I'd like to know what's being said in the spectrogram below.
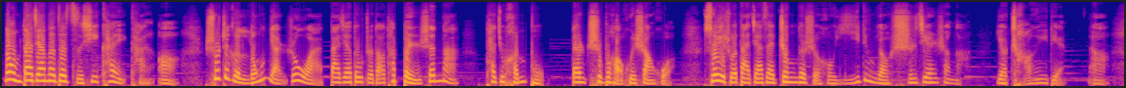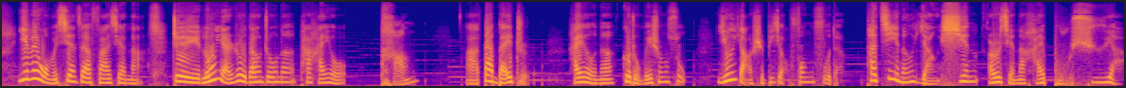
那我们大家呢再仔细看一看啊，说这个龙眼肉啊，大家都知道它本身呢它就很补，但是吃不好会上火，所以说大家在蒸的时候一定要时间上啊要长一点。啊，因为我们现在发现呢，这龙眼肉当中呢，它含有糖，啊，蛋白质，还有呢各种维生素，营养是比较丰富的。它既能养心，而且呢还补虚呀。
